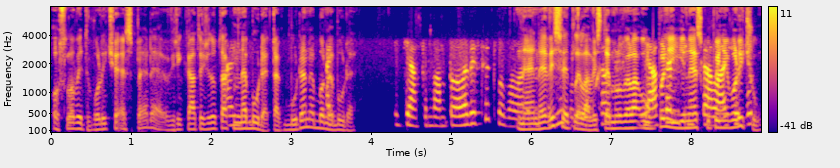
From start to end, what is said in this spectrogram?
oslovit voliče SPD. Vy říkáte, že to tak nebude. Tak bude nebo nebude? Já jsem vám to ale vysvětlovala. Ne, nevysvětlila. Vy jste mluvila o úplně jiné říkala, skupině voličů.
